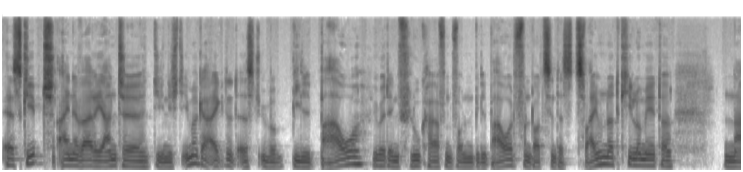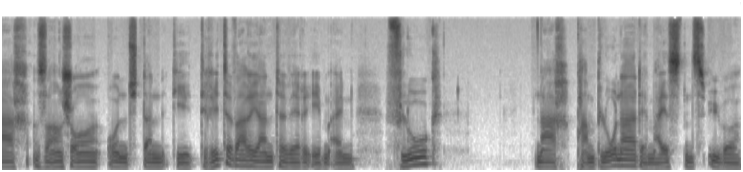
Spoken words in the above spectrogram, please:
Es gibt eine Variante, die nicht immer geeignet ist, über Bilbao, über den Flughafen von Bilbao. Von dort sind es 200 Kilometer nach Saint-Jean. Und dann die dritte Variante wäre eben ein Flug nach Pamplona, der meistens über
